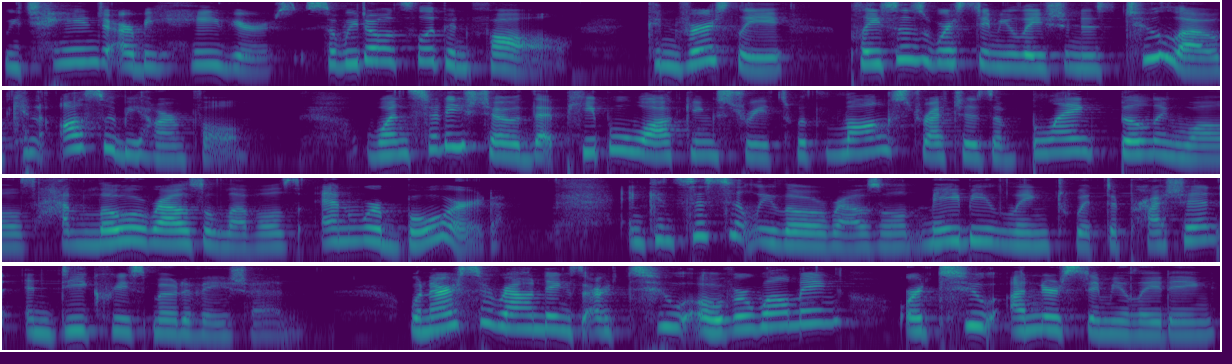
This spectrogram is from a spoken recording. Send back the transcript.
We change our behaviors so we don't slip and fall. Conversely, places where stimulation is too low can also be harmful. One study showed that people walking streets with long stretches of blank building walls had low arousal levels and were bored and consistently low arousal may be linked with depression and decreased motivation. When our surroundings are too overwhelming or too understimulating,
